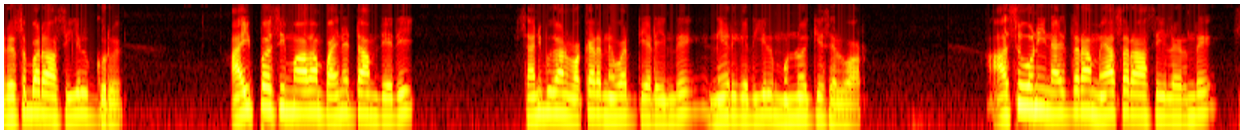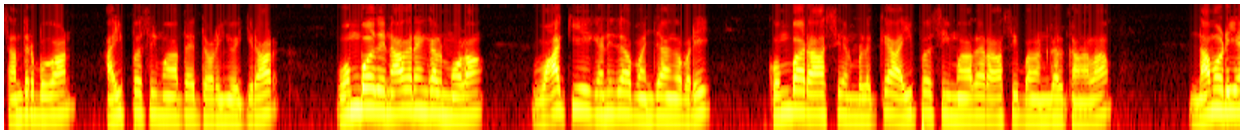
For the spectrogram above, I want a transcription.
ரிஷபராசியில் குரு. ஐப்பசி மாதம் பதினெட்டாம் தேதி சனிபகவான் வக்கர நிவர்த்தி அடைந்து நேர்கதியில் முன்னோக்கி செல்வார். அசுவனி நட்சத்திரம் மேசராசியிலிருந்து சந்திர பகவான் ஐப்பசி மாதத்தை தொடங்கி வைக்கிறார். ஒம்பது நாகரங்கள் மூலம் வாக்கிய கணித பஞ்சாங்கப்படி கும்ப ராசி என்பளுக்கு ஐப்பசி மாத ராசி பலன்கள் காணலாம். நம்முடைய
